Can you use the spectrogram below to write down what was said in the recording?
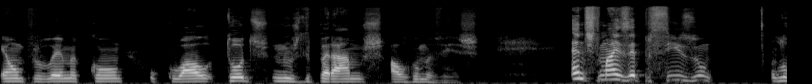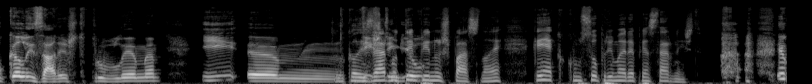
é um problema com o qual todos nos deparamos alguma vez. Antes de mais, é preciso localizar este problema e hum, Localizar no tempo e no espaço, não é? Quem é que começou primeiro a pensar nisto? Eu,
